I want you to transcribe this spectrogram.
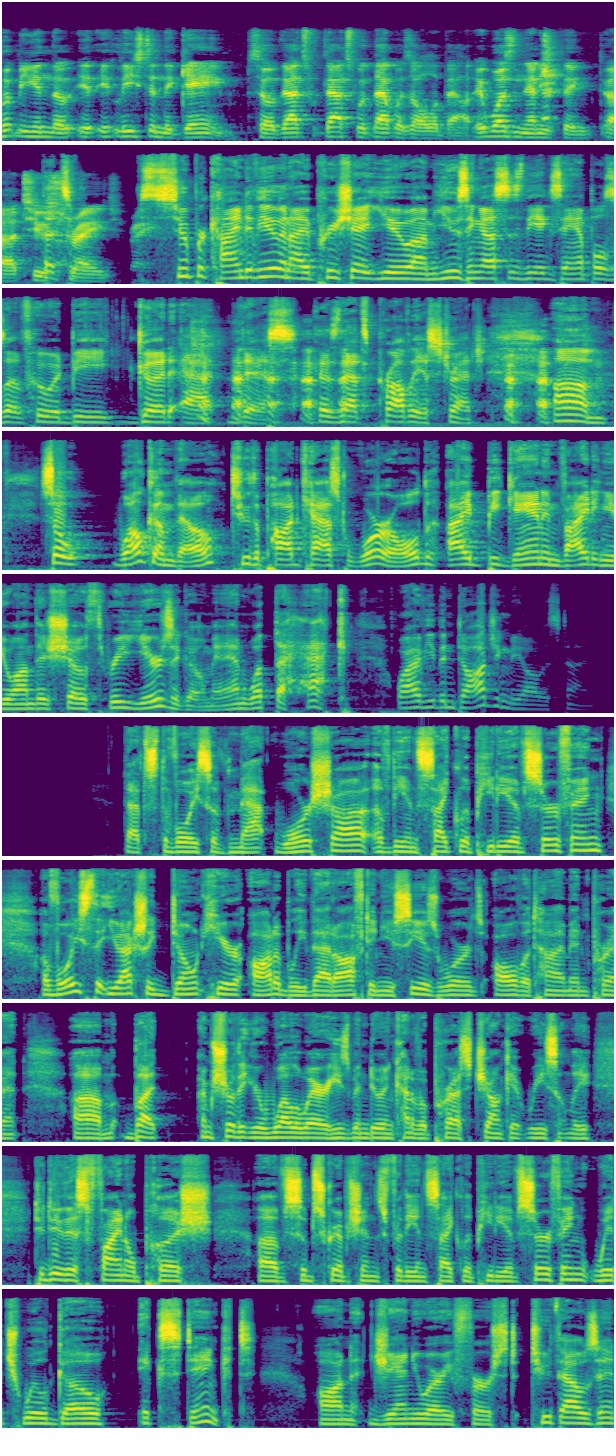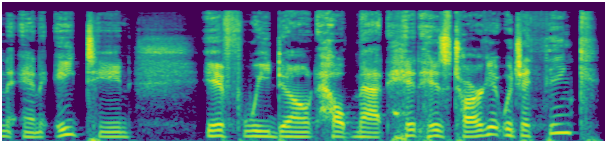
put me in the at least in the game. So that's that's what that was all about. It wasn't anything uh, too that's strange. Super kind of you, and I appreciate you um, using us as the examples of who would be good at this because that's probably a stretch. Um, so welcome though to the podcast world. I began inviting you on this show three years ago, man. What the heck? Why have you been dodging me all this time? That's the voice of Matt Warshaw of the Encyclopedia of Surfing, a voice that you actually don't hear audibly that often. You see his words all the time in print. Um, but I'm sure that you're well aware he's been doing kind of a press junket recently to do this final push of subscriptions for the Encyclopedia of Surfing, which will go extinct on January 1st, 2018, if we don't help Matt hit his target, which I think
